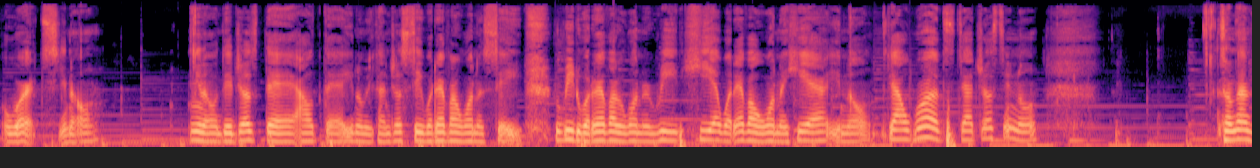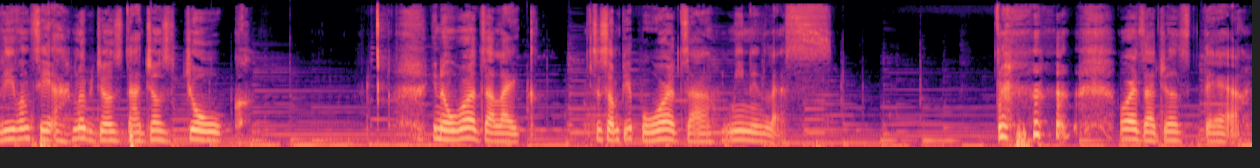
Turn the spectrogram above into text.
words, you know. You know, they're just there out there. You know, we can just say whatever I want to say, read whatever we want to read, hear whatever I want to hear. You know, they are words. They're just, you know, sometimes we even say, ah, maybe just that, just joke. You know, words are like, to some people, words are meaningless. words are just there.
